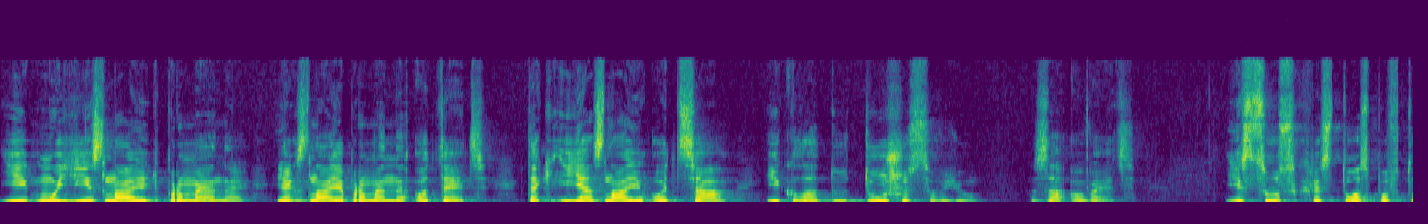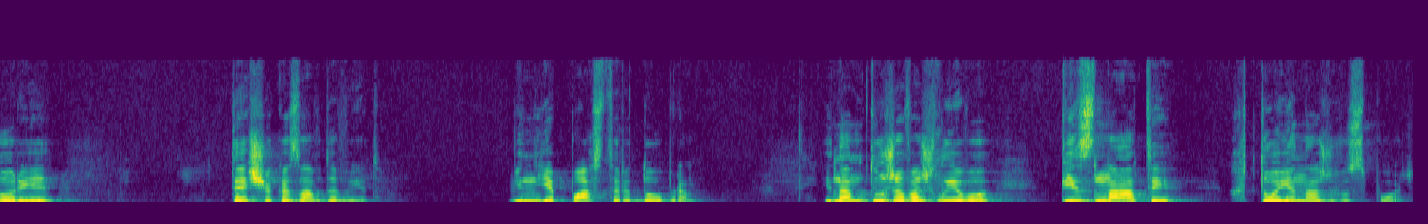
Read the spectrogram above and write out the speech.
і мої знають про мене, як знає про мене Отець, так і я знаю Отця і кладу душу свою за овець. Ісус Христос повторює те, що казав Давид. Він є пастир добрим. І нам дуже важливо пізнати, хто є наш Господь.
